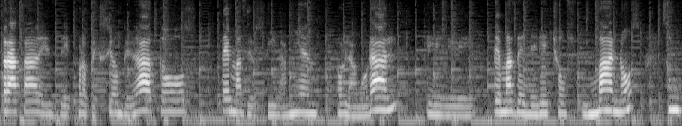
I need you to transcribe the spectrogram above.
trata desde protección de datos, temas de hostigamiento laboral, eh, temas de derechos humanos. Es un,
